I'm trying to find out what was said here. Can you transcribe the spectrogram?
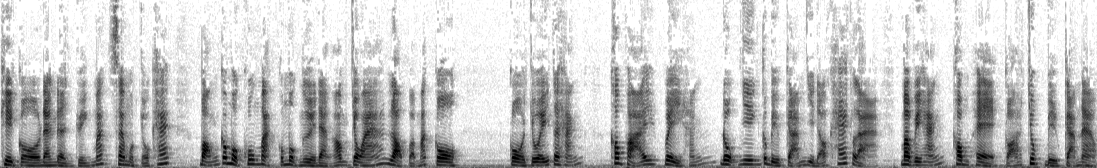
Khi cô đang định chuyển mắt sang một chỗ khác, bỗng có một khuôn mặt của một người đàn ông châu Á lọt vào mắt cô. Cô chú ý tới hắn, không phải vì hắn đột nhiên có biểu cảm gì đó khác lạ, mà vì hắn không hề có chút biểu cảm nào.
